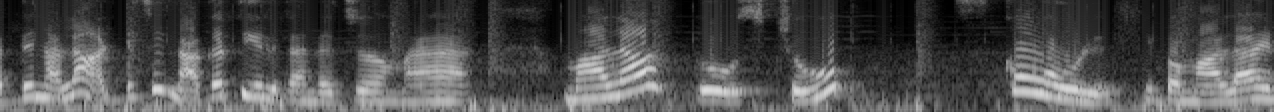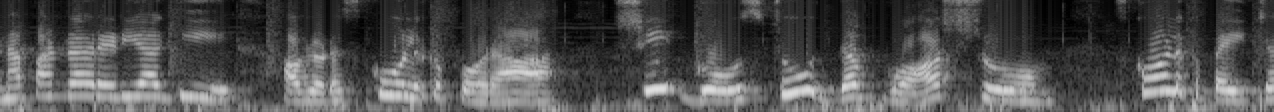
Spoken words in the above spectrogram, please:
அது நல்லா அடித்து நகர்த்திடுது அந்த ஜெர்மை மாலா கோஸ் டு ஸ்கூல் இப்போ மாலா என்ன பண்ணுறா ரெடியாகி அவளோட ஸ்கூலுக்கு போகிறா she goes to the washroom ஸ்கூலுக்கு போயிட்டு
